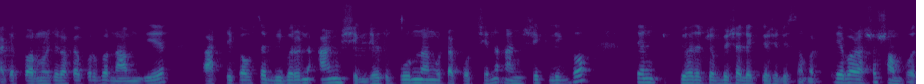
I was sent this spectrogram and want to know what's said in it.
আগের কর্মসূচি রক্ষা করব, নাম দিয়ে আর্থিক অবস্থার বিবরণী আংশিক, যেহেতু পূর্ণাঙ্গটা করছি না, আংশিক লিখব। দুই হাজার চব্বিশ সাল একত্রিশে ডিসেম্বর। এবার আসো সম্পদ।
